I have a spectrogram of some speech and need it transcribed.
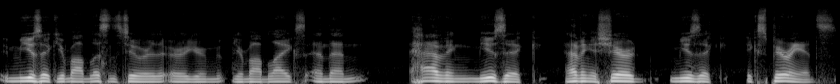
music your mom listens to or, or your your mom likes and then having music, having a shared music experience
